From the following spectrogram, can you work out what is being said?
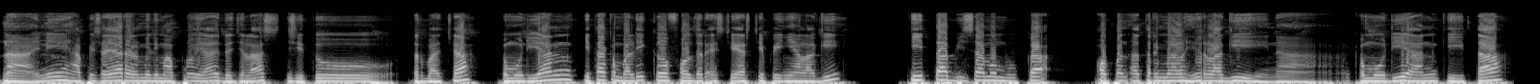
nah ini HP saya Realme 5 Pro ya udah jelas di situ terbaca kemudian kita kembali ke folder SCRCP nya lagi kita bisa membuka open a terminal here lagi nah kemudian kita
